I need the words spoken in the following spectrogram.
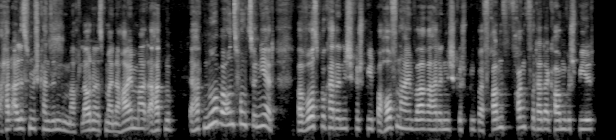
hat alles für mich keinen Sinn gemacht. Lautern ist meine Heimat. Er hat nur, er hat nur bei uns funktioniert. Bei Wolfsburg hat er nicht gespielt, bei Hoffenheim war er, hat er nicht gespielt, bei Fran Frankfurt hat er kaum gespielt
